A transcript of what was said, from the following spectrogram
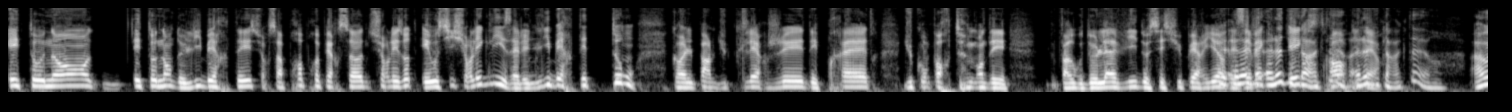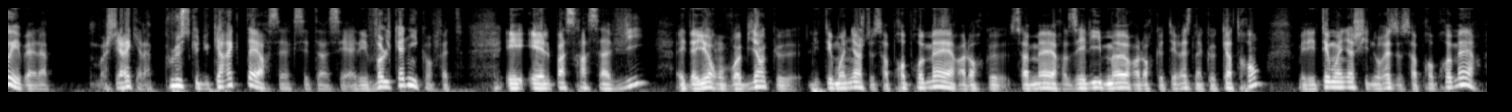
étonnant, étonnant de liberté sur sa propre personne, sur les autres et aussi sur l'Église. Elle a une liberté de ton quand elle parle du clergé, des prêtres, du comportement des, enfin, ou de la vie de ses supérieurs, des évêques. elle a du caractère. Elle a du caractère. Ah oui, ben elle a moi, je dirais qu'elle a plus que du caractère. C'est, c'est, elle est volcanique, en fait. Et, et, elle passera sa vie. Et d'ailleurs, on voit bien que les témoignages de sa propre mère, alors que sa mère, Zélie, meurt alors que Thérèse n'a que 4 ans, mais les témoignages qui nous restent de sa propre mère,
